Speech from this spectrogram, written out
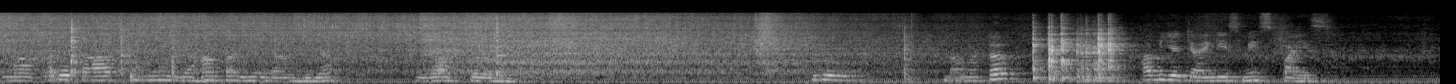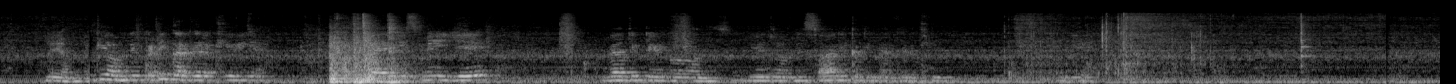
ٹماٹر کے ساتھ ہم نے یہاں پر یہ ڈال دیا ٹماٹر، اب یہ جائیں گے اس میں اسپائس ہم نے کٹنگ کر کے رکھی ہوئی ہے۔ اس میں یہ ویجیٹیبلس یہ جو ہم نے ساری کٹنگ کر کے رکھی یہ۔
